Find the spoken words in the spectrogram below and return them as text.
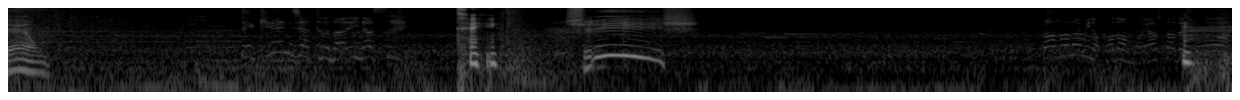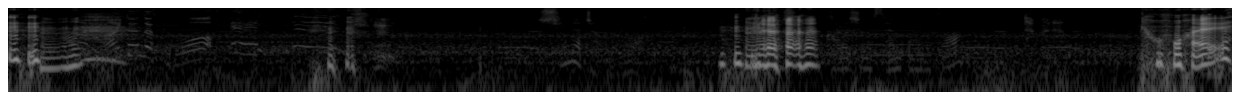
Damn. Dang. Sheesh. what?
